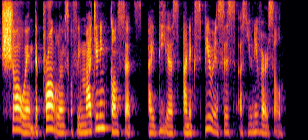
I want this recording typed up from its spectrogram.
showing the problems of imagining concepts, ideas, and experiences as universal.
